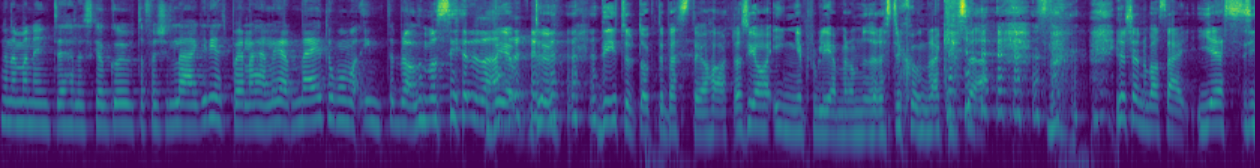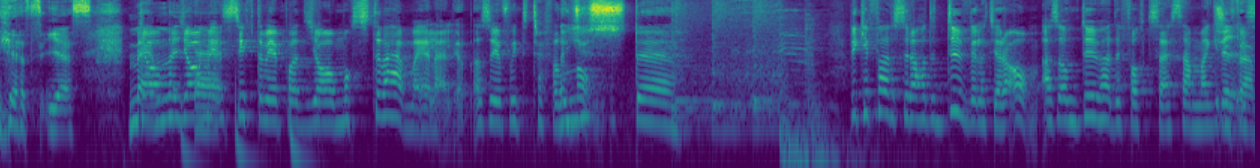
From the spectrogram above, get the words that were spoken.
Men när man inte heller ska gå utanför sin lägenhet på hela helgen. Nej, då mår man inte bra när man ser det där. Det, du, det är typ dock det bästa jag har hört. Alltså jag har inget problem med de nya restriktionerna kan jag säga. jag känner bara så här: yes, yes, yes. Men, ja, men jag eh, mer, syftar mer på att jag måste vara hemma hela helgen. Alltså jag får inte träffa någon. Just det. Vilken födelsedag hade du velat göra om? Alltså om du hade fått så samma grej. 25.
